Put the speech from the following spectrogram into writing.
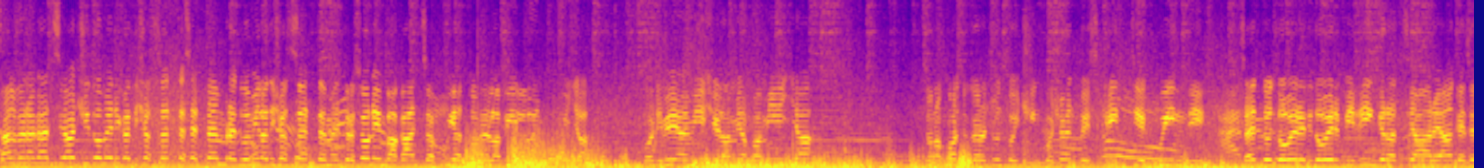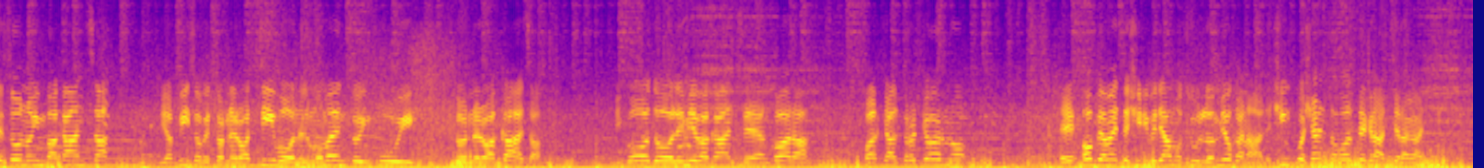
Salve ragazzi, oggi domenica 17 settembre 2017 mentre sono in vacanza qui a Torre Lavillo in Puglia con i miei amici e la mia famiglia. Sono accorto che ho raggiunto i 500 iscritti e quindi sento il dovere di dovervi ringraziare anche se sono in vacanza. Vi avviso che tornerò attivo nel momento in cui tornerò a casa. Mi godo le mie vacanze ancora qualche altro giorno. E ovviamente ci rivediamo sul mio canale. 500 volte grazie ragazzi.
